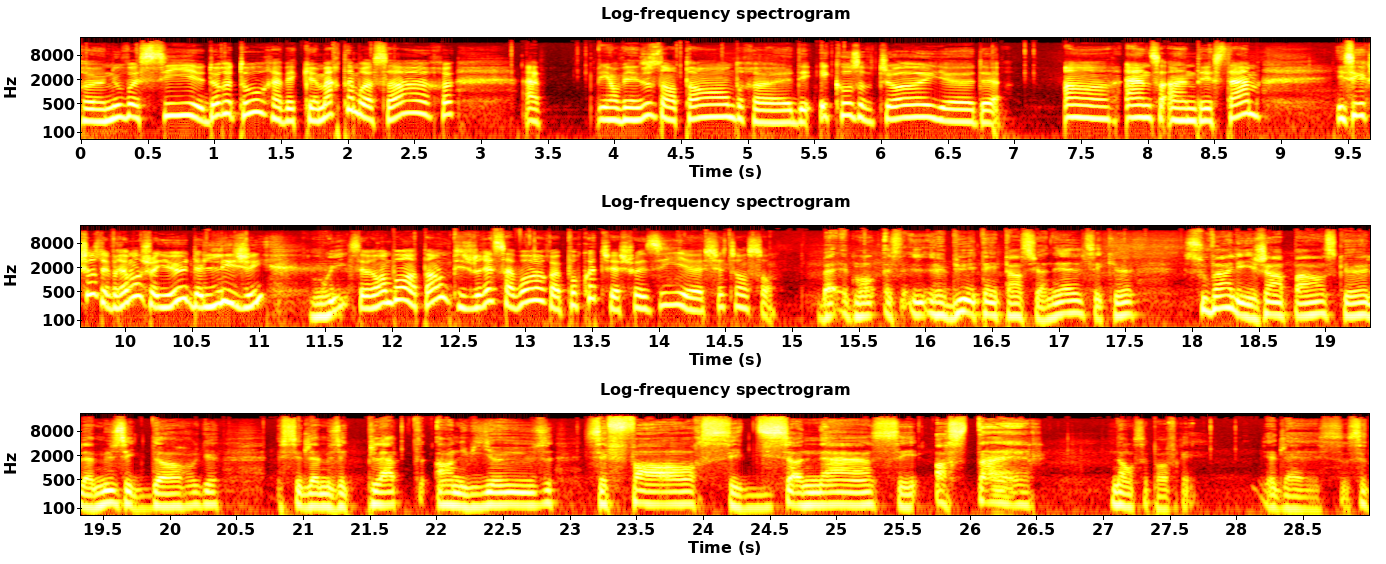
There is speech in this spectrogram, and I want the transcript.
Alors, euh, nous voici de retour avec Martin Brossard. Et on vient juste d'entendre euh, des Echoes of Joy euh, de Hans Andrestam. Et c'est quelque chose de vraiment joyeux, de léger. Oui. C'est vraiment beau à entendre. Puis je voudrais savoir pourquoi tu as choisi cette chanson? Ben, le but est intentionnel, c'est que souvent les gens pensent que la musique d'orgue, c'est de la musique plate, ennuyeuse, c'est fort, c'est dissonant, c'est austère. Non, c'est pas vrai. Il y a de la, c'est,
